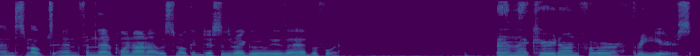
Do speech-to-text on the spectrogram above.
and smoked, and from that point on, I was smoking just as regularly as I had before. And that carried on for three years.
